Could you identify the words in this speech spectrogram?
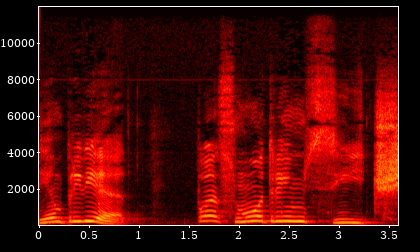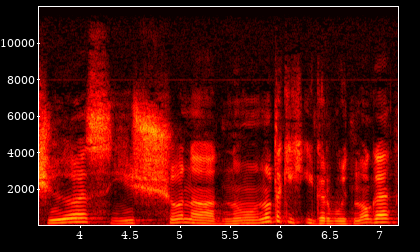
Всем привет! Посмотрим сейчас еще на одну. Ну, таких игр будет много.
